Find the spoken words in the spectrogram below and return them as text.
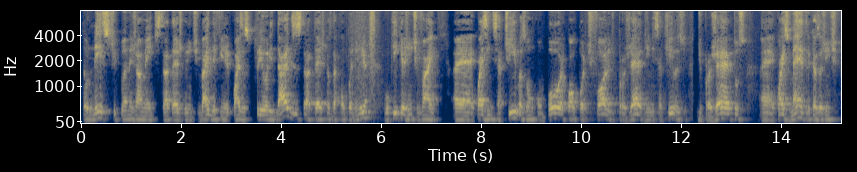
Então, neste planejamento estratégico, a gente vai definir quais as prioridades estratégicas da companhia, o que, que a gente vai, é, quais iniciativas vão compor, qual o portfólio de projetos, de iniciativas, de, de projetos, é, quais métricas a gente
